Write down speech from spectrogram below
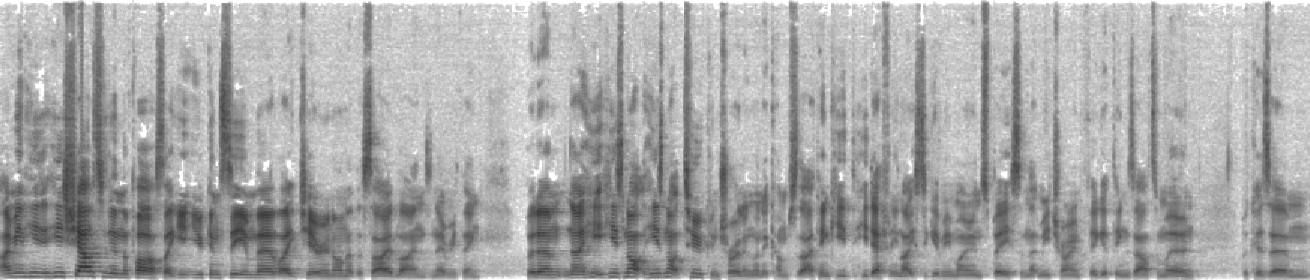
I mean, he he shouted in the past, like you, you can see him there, like cheering on at the sidelines and everything. But um, no, he, he's not he's not too controlling when it comes to that. I think he he definitely likes to give me my own space and let me try and figure things out on my own, because um,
